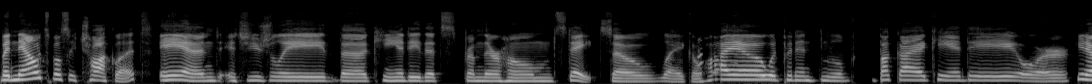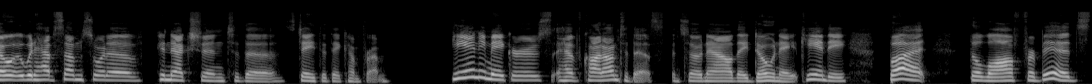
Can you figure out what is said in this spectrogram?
But now it's mostly chocolate and it's usually the candy that's from their home state. So, like oh. Ohio would put in little Buckeye candy, or, you know, it would have some sort of connection to the state that they come from. Candy makers have caught on to this. And so now they donate candy, but the law forbids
